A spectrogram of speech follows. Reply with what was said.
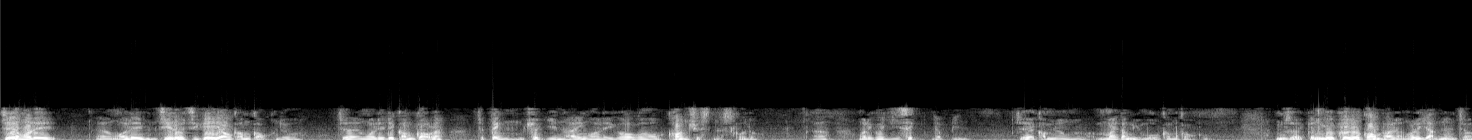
只係我哋誒，我哋唔知道自己有感覺嘅啫。即係我哋啲感覺咧，就並唔出現喺我哋嗰個 consciousness 嗰度啊。我哋個意識入邊，只係咁樣嘅，唔係等於冇感覺嘅。咁所以根據佢嘅講法咧，我哋人咧就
